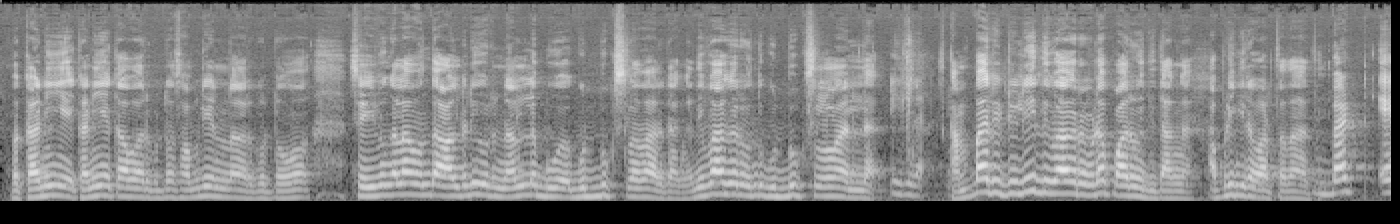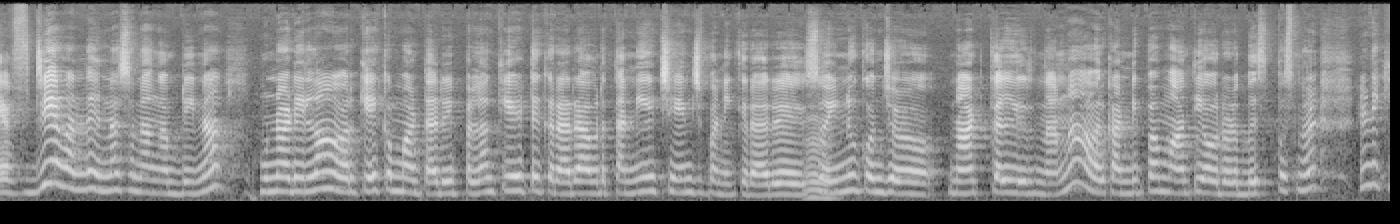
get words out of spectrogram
இப்போ கனி கனியக்காவாக இருக்கட்டும் சபரி அண்ணா இருக்கட்டும். ஸோ இவங்கெல்லாம் வந்து ஆல்ரெடி ஒரு நல்ல குட் புக்ஸில் தான் இருக்காங்க. திவாகர் வந்து குட் புக்ஸ்லாம் இல்லை. இல்ல. கம்பேரிட்டிவ்லி திவாகரை விட பார்வதி தாங்க அப்படிங்கிற வார்த்தை தான் அது. பட் எஃப்ஜே வந்து என்ன சொன்னாங்க அப்படின்னா முன்னாடிலாம் அவர் கேட்க மாட்டாரு. இப்பெல்லாம் கேட்டுக்கிறாரு. அவர் தண்ணியை சேஞ்ச் பண்ணிக்கிறாரு. ஸோ இன்னும் கொஞ்சம் நாட்கள் இருந்தான்னா அவர் கண்டிப்பா மாத்தி அவரோட பெஸ்ட் பர்சனல் எனக்கு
